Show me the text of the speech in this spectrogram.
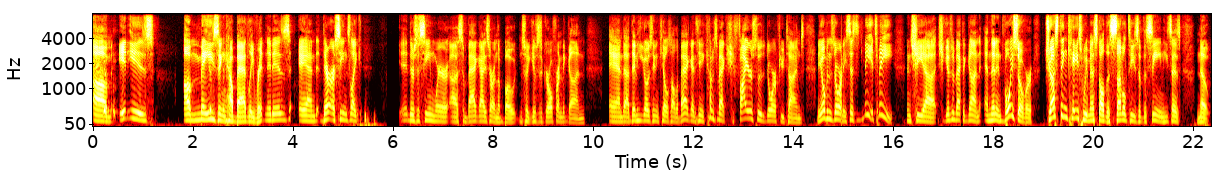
Um, it is amazing how badly written it is, and there are scenes like eh, there's a scene where uh, some bad guys are on the boat, and so he gives his girlfriend a gun. And uh, then he goes in and kills all the bad guys. And he comes back. She fires through the door a few times. And he opens the door and he says, "It's me, it's me." And she uh, she gives him back the gun. And then in voiceover, just in case we missed all the subtleties of the scene, he says, "Note:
